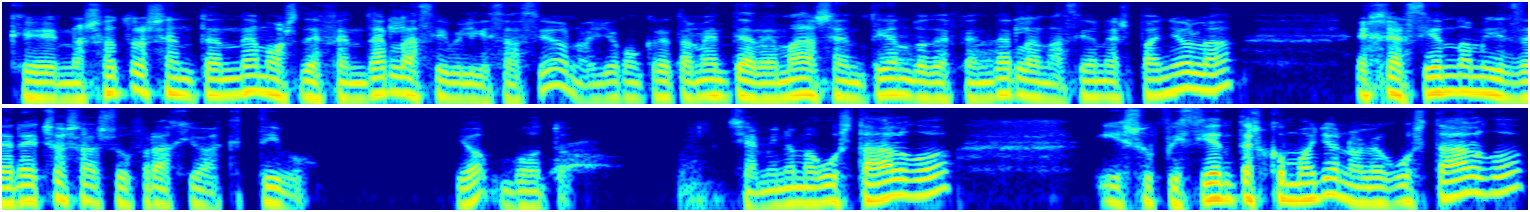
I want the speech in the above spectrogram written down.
Que nosotros entendemos defender la civilización, o yo concretamente además entiendo defender la nación española, ejerciendo mis derechos al sufragio activo. Yo voto. Si a mí no me gusta algo y suficientes como yo no les gusta algo,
